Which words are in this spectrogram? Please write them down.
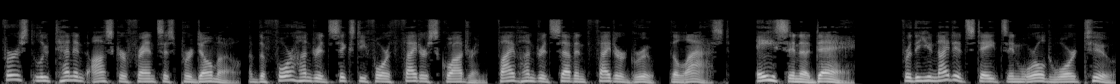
First Lieutenant Oscar Francis Perdomo, of the 464th Fighter Squadron, 507th Fighter Group, the last «ace in a day» for the United States in World War II.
